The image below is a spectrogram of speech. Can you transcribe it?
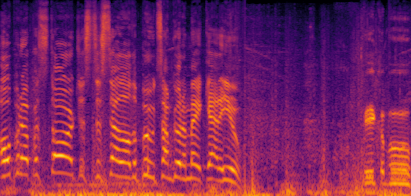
open up a store just to sell all the boots I'm gonna make out of you. Peekaboo.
